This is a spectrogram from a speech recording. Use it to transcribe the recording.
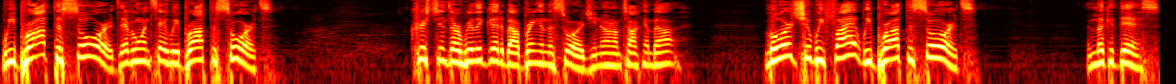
We brought the swords. Everyone say, We brought the swords. Christians are really good about bringing the swords. You know what I'm talking about? Lord, should we fight? We brought the swords. And look at this.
